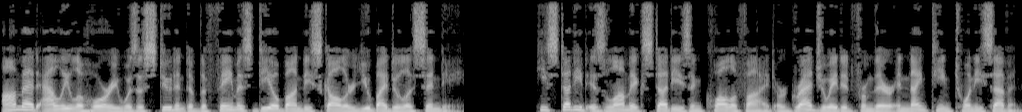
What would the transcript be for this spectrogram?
Ahmed Ali Lahori was a student of the famous Deobandi scholar Ubaidullah Sindhi. He studied Islamic studies and qualified or graduated from there in 1927.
